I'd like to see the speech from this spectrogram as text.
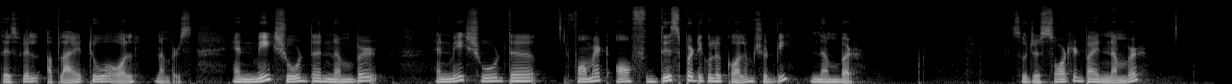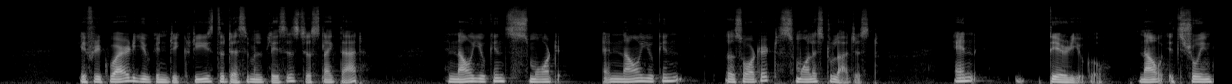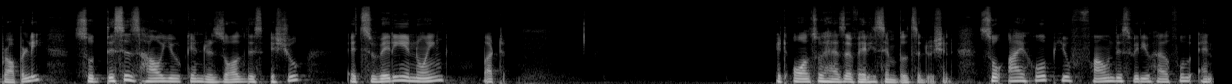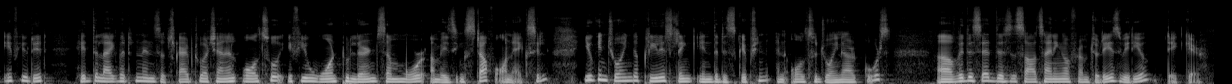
This will apply to all numbers and make sure the number and make sure the format of this particular column should be number. So just sort it by number if required, you can decrease the decimal places just like that. And now you can sort and now you can uh, sort it smallest to largest. And there you go. Now it's showing properly. So this is how you can resolve this issue. It's very annoying, but it also has a very simple solution. So I hope you found this video helpful and if you did, hit the like button and subscribe to our channel. Also, if you want to learn some more amazing stuff on Excel, you can join the playlist link in the description and also join our course. Uh, with this said, this is Saad signing off from today's video. Take care.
